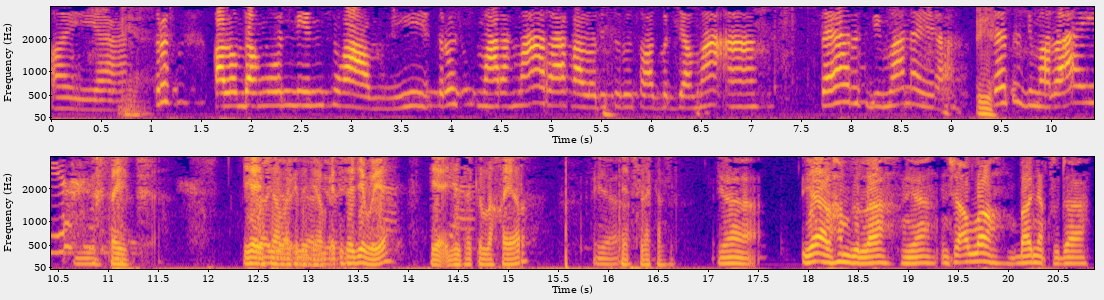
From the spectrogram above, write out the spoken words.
Oh iya. iya. Terus kalau bangunin suami terus marah-marah kalau disuruh sholat berjamaah, saya harus gimana ya? Iya. Saya tuh dimarahin. Baik. Iya, insya Allah kita jawab. Itu saja bu ya. Ya, ya. jazakallah khair. Ya. ya silakan. Ya, Ya, alhamdulillah ya. Insyaallah banyak sudah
